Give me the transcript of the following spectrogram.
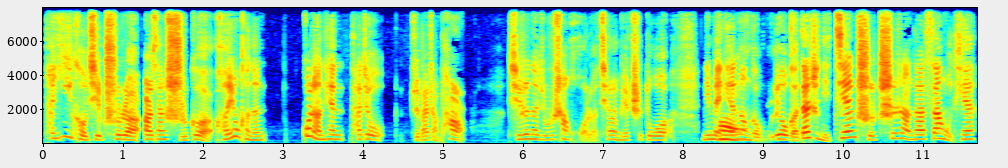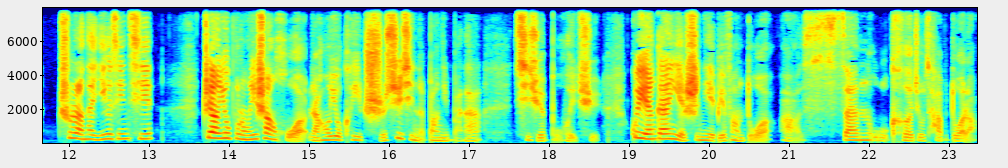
他一口气吃了二三十个，很有可能过两天他就嘴巴长泡，其实那就是上火了。千万别吃多，你每天弄个五六个，但是你坚持吃上它三五天，吃上它一个星期，这样又不容易上火，然后又可以持续性的帮你把它。气血补回去，桂圆干也是，你也别放多啊，三五颗就差不多了。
